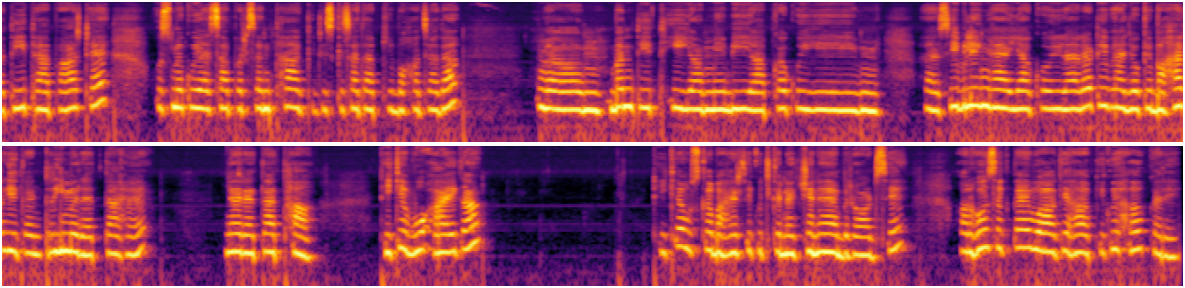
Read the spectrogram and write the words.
अतीत है पास्ट है, उसमें कोई ऐसा पर्सन था कि जिसके साथ आपकी बहुत ज़्यादा बनती थी या मे बी आपका कोई सिबलिंग है या कोई रिलेटिव है जो कि बाहर की कंट्री में रहता है या रहता था। ठीक है वो आएगा। ठीक है उसका बाहर से कुछ कनेक्शन है अब्रॉड से। और हो सकता है वो आके हाँ आपकी कोई हेल्प करे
